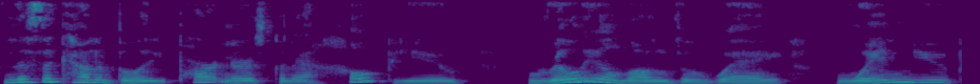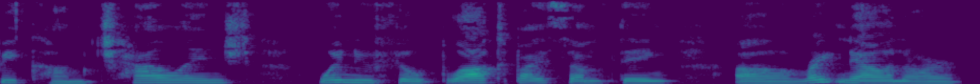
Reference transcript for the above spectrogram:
And this accountability partner is going to help you really along the way when you become challenged, when you feel blocked by something. Uh, right now in our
